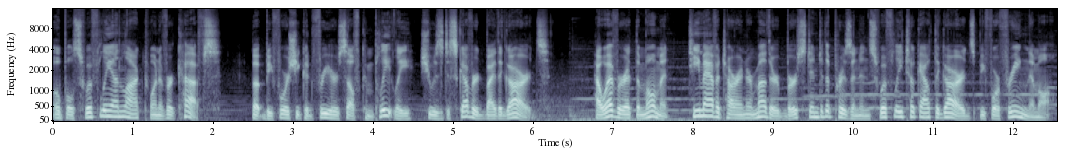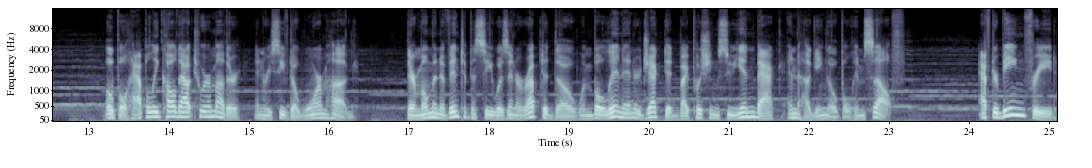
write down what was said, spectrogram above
Opal swiftly unlocked one of her cuffs, but before she could free herself completely, she was discovered by the guards. However, at the moment, Team Avatar and her mother burst into the prison and swiftly took out the guards before freeing them all. Opal happily called out to her mother and received a warm hug. Their moment of intimacy was interrupted, though, when Bolin interjected by pushing Suyin back and hugging Opal himself. After being freed,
